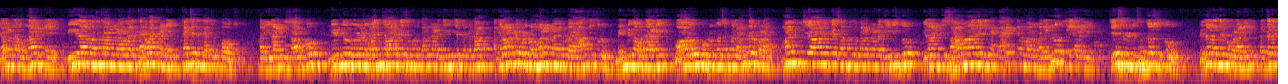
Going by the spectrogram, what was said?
ఎవరన్నా ఉన్నారంటే బీదా మస్తానరావు గారి తర్వాతనే ఖచ్చితంగా చెప్పుకోవచ్చు. మరి ఇలాంటి సార్కు నిండు నూనె మంచి ఆరోగ్య సంపద కలగాడ జీవించేటట్టుగా అఖిలాంటి కూడా బ్రహ్మాండ కూడా ఆశీస్సులు మెండుగా ఉండాలని వారు కుటుంబ సభ్యులు అందరూ కూడా మంచి ఆరోగ్య సంపద కలగాడ జీవిస్తూ ఇలాంటి సామాజిక కార్యక్రమాలు మరెన్నో చేయాలని చేస్తున్నట్టు సంతోషిస్తూ పిల్లలందరికీ కూడా పెద్దలకు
